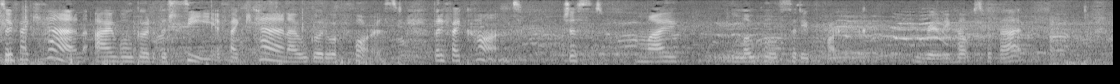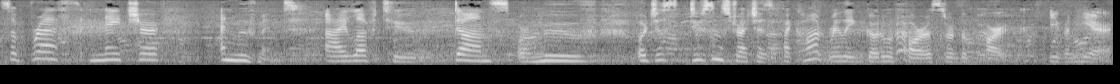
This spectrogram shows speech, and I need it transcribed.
So if I can, I will go to the sea. If I can, I will go to a forest. But if I can't, just my local city park really helps with that. So breath, nature, and movement. I love to dance or move or just do some stretches. If I can't really go to a forest or the park, even here,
